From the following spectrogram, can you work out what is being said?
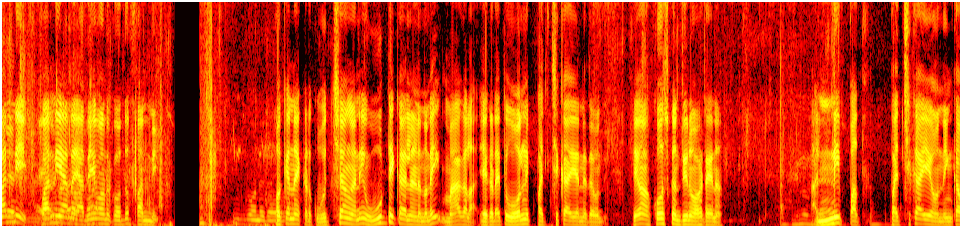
ఫన్నీ ఫన్నీ అన్నయ్య అదేమనుకోవద్దు ఫన్నీ. ఓకేనా ఇక్కడికి వచ్చాం కానీ ఊటికాయలు అనేది ఉన్నాయి మాగల. ఇక్కడైతే ఓన్లీ పచ్చికాయ అనేది ఉంది. ఏమో కోసుకొని తిను ఒకటైనా. అన్ని పచ్చికాయ ఉంది ఇంకా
